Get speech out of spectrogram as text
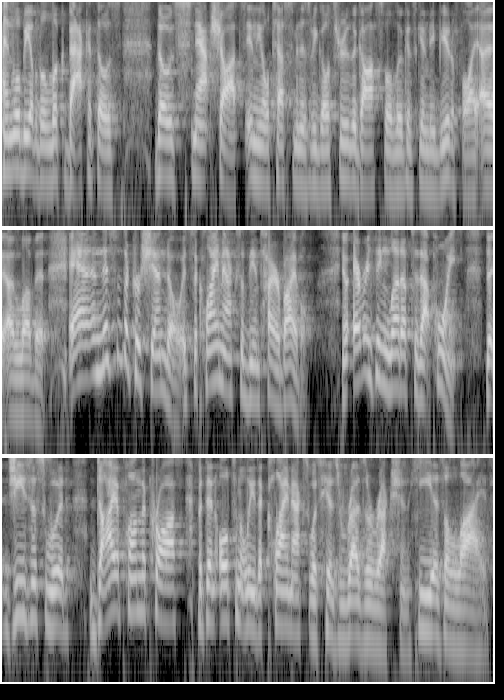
And we'll be able to look back at those those snapshots in the Old Testament as we go through the Gospel of Luke. It's going to be beautiful. I, I, I love it. And this is the crescendo, it's the climax of the entire Bible. You know, everything led up to that point that Jesus would die upon the cross, but then ultimately the climax was his resurrection. He is alive.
